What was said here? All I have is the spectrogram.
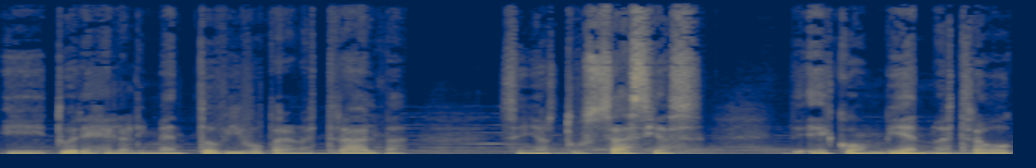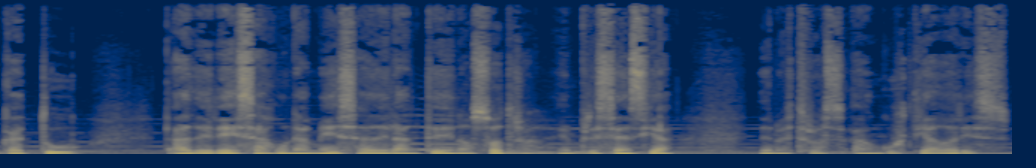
y tú eres el alimento vivo para nuestra alma. Señor, tú sacias eh, con bien nuestra boca, tú aderezas una mesa delante de nosotros en presencia de nuestros angustiadores.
